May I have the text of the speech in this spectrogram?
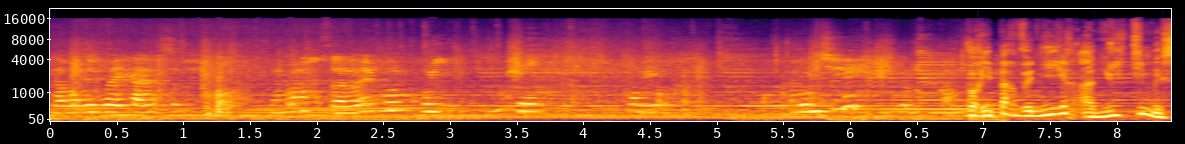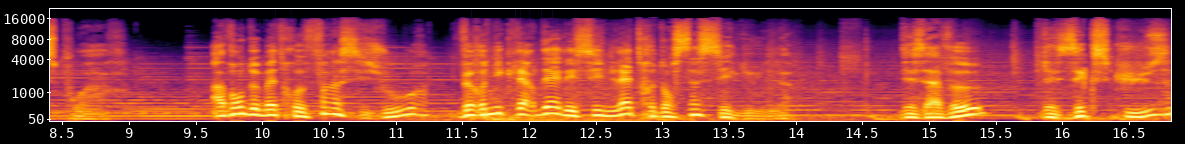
T'as rendez-vous avec Anne-Sophie Ça va Ça va et vous Oui. Bonjour. Bonjour. Ah, Vous me suivez Pour y parvenir, un ultime espoir. Avant de mettre fin à ses jours, Véronique Lerdet a laissé une lettre dans sa cellule. Des aveux, des excuses.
